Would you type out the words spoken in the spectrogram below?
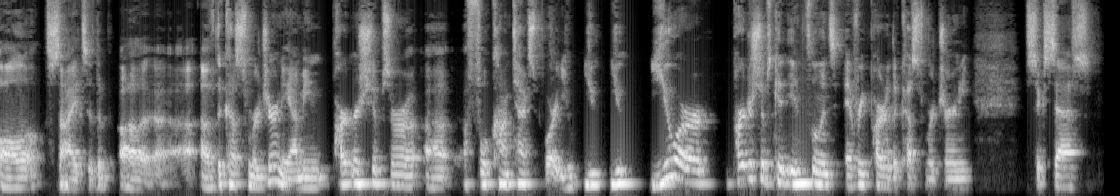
all sides of the uh, of the customer journey. I mean, partnerships are a, a, full contact sport. You you you you are partnerships can influence every part of the customer journey, success,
